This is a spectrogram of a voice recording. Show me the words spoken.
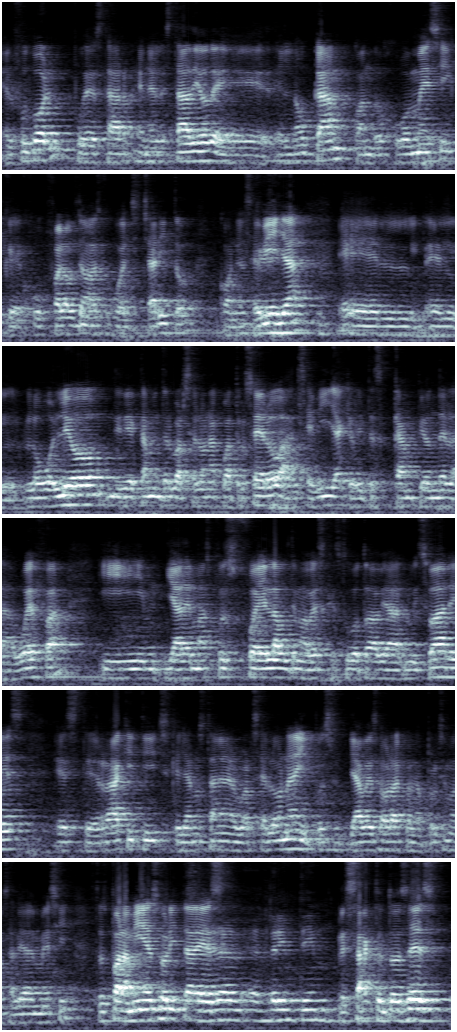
el fútbol. Pude estar en el estadio del de, Nou Camp cuando jugó Messi, que jugó, fue la última vez que jugó el Chicharito con el Sevilla. El, el, goleó directamente el Barcelona 4-0 al Sevilla, que ahorita es campeón de la UEFA. Y, y además pues fue la última vez que estuvo todavía Luis Suárez este, Rakitic, que ya no están en el Barcelona, y pues ya ves ahora con la próxima salida de Messi. Entonces, para mí eso ahorita Sí, es... El, el Dream Team. Exacto, entonces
